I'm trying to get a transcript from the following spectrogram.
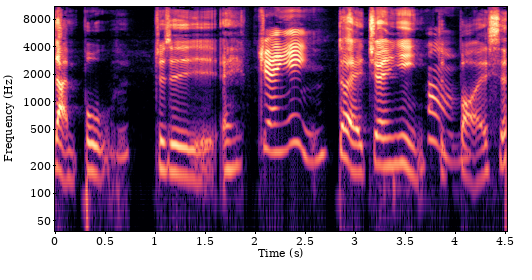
染布，就是哎，捐印。对，捐印，不好意思，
